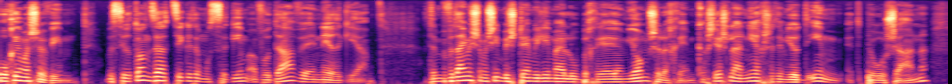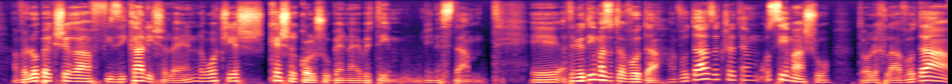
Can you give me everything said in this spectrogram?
ברוכים השבים. בסרטון זה אציג את המושגים עבודה ואנרגיה. אתם בוודאי משתמשים בשתי מילים האלו בחיי היום-יום שלכם, כך שיש להניח שאתם יודעים את פירושן, אבל לא בהקשר הפיזיקלי שלהן, למרות שיש קשר כלשהו בין ההיבטים, מן הסתם. אה, אתם יודעים מה זאת עבודה. עבודה זה כשאתם עושים משהו. אתה הולך לעבודה,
